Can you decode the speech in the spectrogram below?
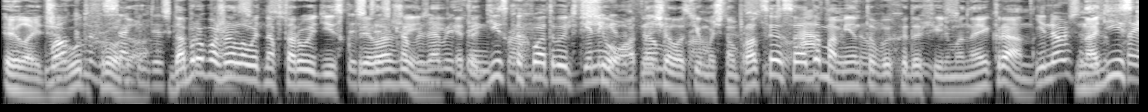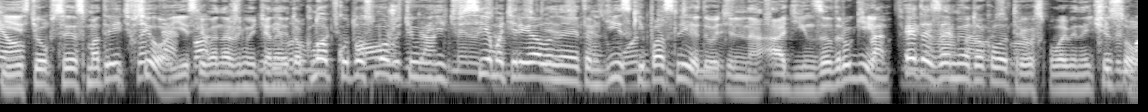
Элайджа Вуд Фродо. Добро пожаловать на второй диск приложения. Этот диск охватывает все, от начала съемочного процесса до момента выхода фильма на экран. На диске есть опция «Смотреть все». Если вы нажмете на эту кнопку, то сможете увидеть все материалы на этом диске последовательно, один за другим. Это займет около трех с половиной часов.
